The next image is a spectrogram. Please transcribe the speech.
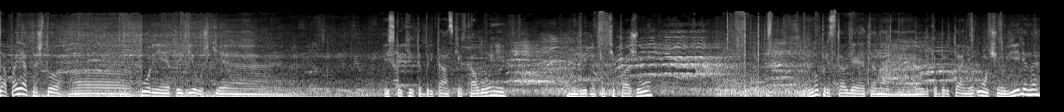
Да, понятно, что э, корни этой девушки э, из каких-то британских колоний. Видно по типажу. Ну, представляет она Великобританию очень уверенно.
